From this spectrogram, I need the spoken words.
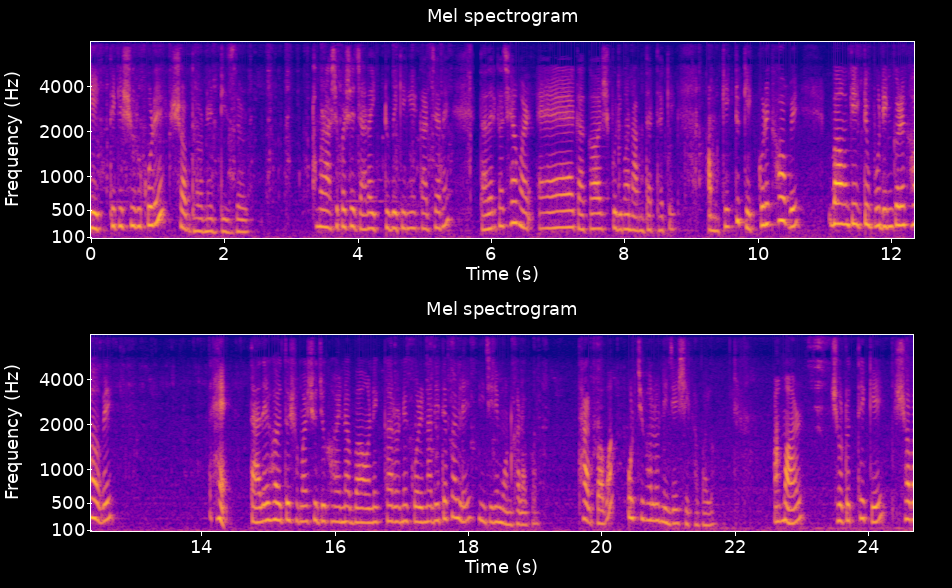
কেক থেকে শুরু করে সব ধরনের ডিজার্ট। আমার আশেপাশে যারা একটু বেকিংয়ের কাজ জানে, তাদের কাছে আমার এক আকাশ পরিমাণ আবদার থাকে। আমাকে একটু কেক করে খাওয়াবে বা আমাকে একটু পুডিং করে খাওয়াবে? হ্যাঁ তাদের হয়তো সময় সুযোগ হয় না বা অনেক কারণে করে না দিতে পারলে নিজেরই মন খারাপ হয়। থাক বাবা, করছি ভালো, নিজেই শেখা ভালো। আমার ছোটোর থেকে সব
